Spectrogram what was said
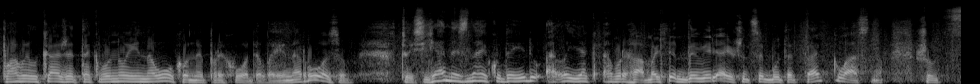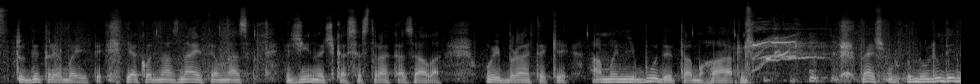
Павел каже, так воно і на око не приходило, і на розум. Тобто я не знаю, куди йду, але як Авраама, я довіряю, що це буде так класно, що туди треба йти. Як одна, знаєте, в нас жіночка, сестра казала: ой, братики, а мені буде там гарно. Знаєш, ну людина,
